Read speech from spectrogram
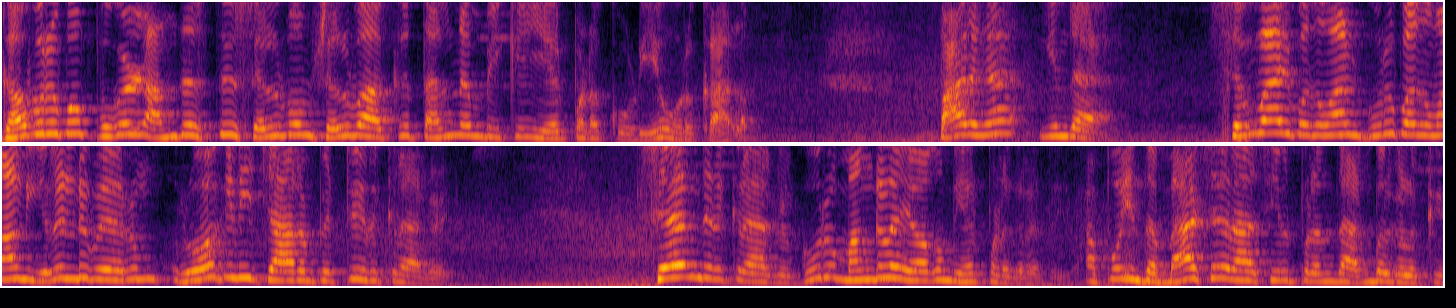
கௌரவம் புகழ் அந்தஸ்து செல்வம் செல்வாக்கு தன்னம்பிக்கை ஏற்படக்கூடிய ஒரு காலம். பாருங்க இந்த செவ்வாய் பகவான் குரு பகவான் இரண்டு பேரும் ரோகிணி சாரம் பெற்று இருக்கிறார்கள் சேர்ந்திருக்கிறார்கள். குரு மங்கள யோகம் ஏற்படுகிறது. அப்போ இந்த மேஷ ராசியில் பிறந்த அன்பர்களுக்கு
